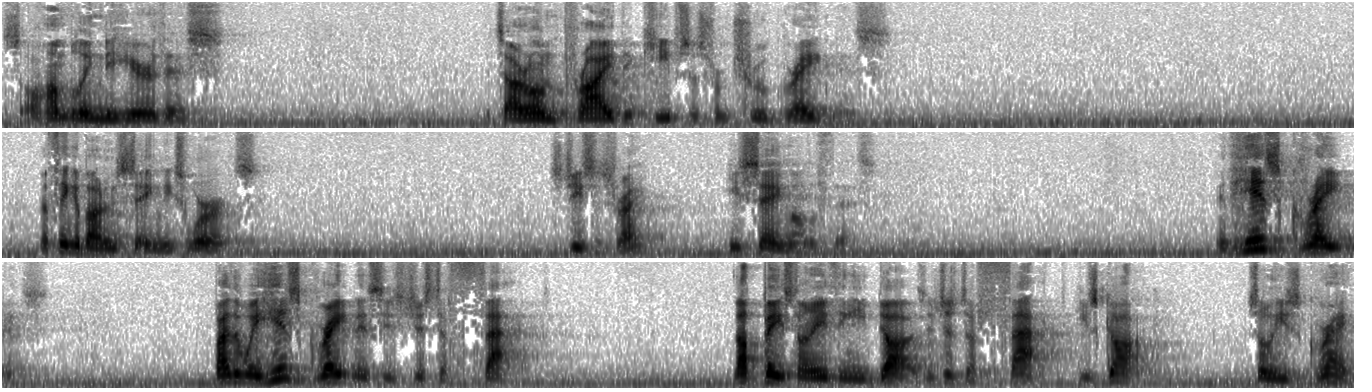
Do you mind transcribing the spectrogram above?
So humbling to hear this. It's our own pride that keeps us from true greatness. Now, think about who's saying these words. It's Jesus, right? He's saying all of this. And his greatness, by the way, his greatness is just a fact. Not based on anything he does, it's just a fact. He's God. So he's great.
